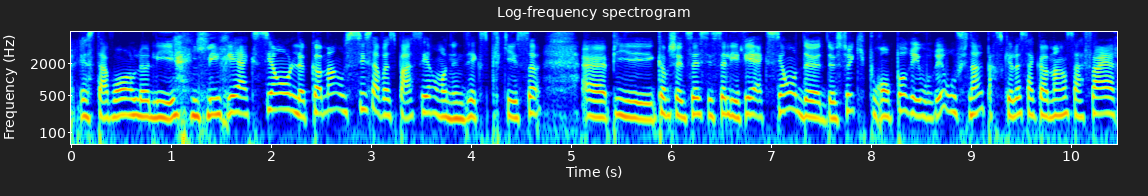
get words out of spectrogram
reste à voir les réactions, le comment aussi ça va se passer. On va nous expliquer ça. Euh, puis comme je te disais, c'est ça les réactions de, de ceux qui pourront pas réouvrir au final parce que là ça commence à faire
